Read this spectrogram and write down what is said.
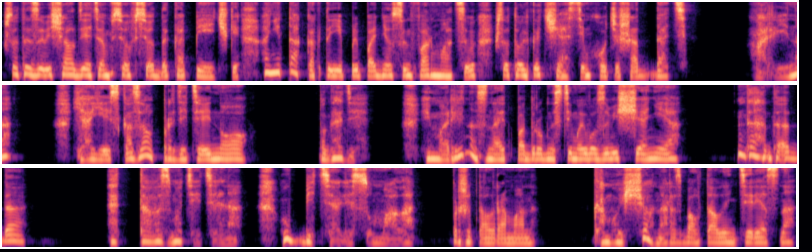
что ты завещал детям все-все до копеечки, а не так, как ты ей преподнес информацию, что только часть им хочешь отдать. Марина? Я ей сказал про детей, но... Погоди, и Марина знает подробности моего завещания? Да-да-да. Это возмутительно. Убить Алису мало, прошептал Роман. Кому еще она разболтала, интересно?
